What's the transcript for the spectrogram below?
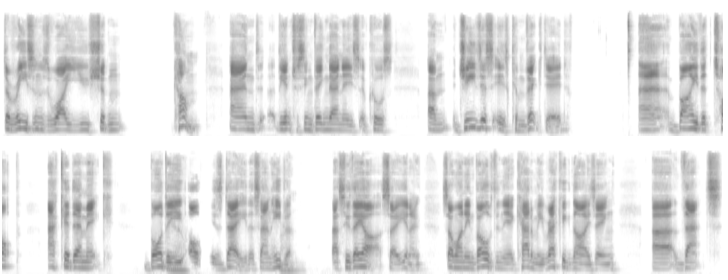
the reasons why you shouldn't come. And the interesting thing then is, of course, um, Jesus is convicted uh, by the top academic body yeah. of his day, the Sanhedrin. That's who they are. So, you know, someone involved in the academy recognizing uh, that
